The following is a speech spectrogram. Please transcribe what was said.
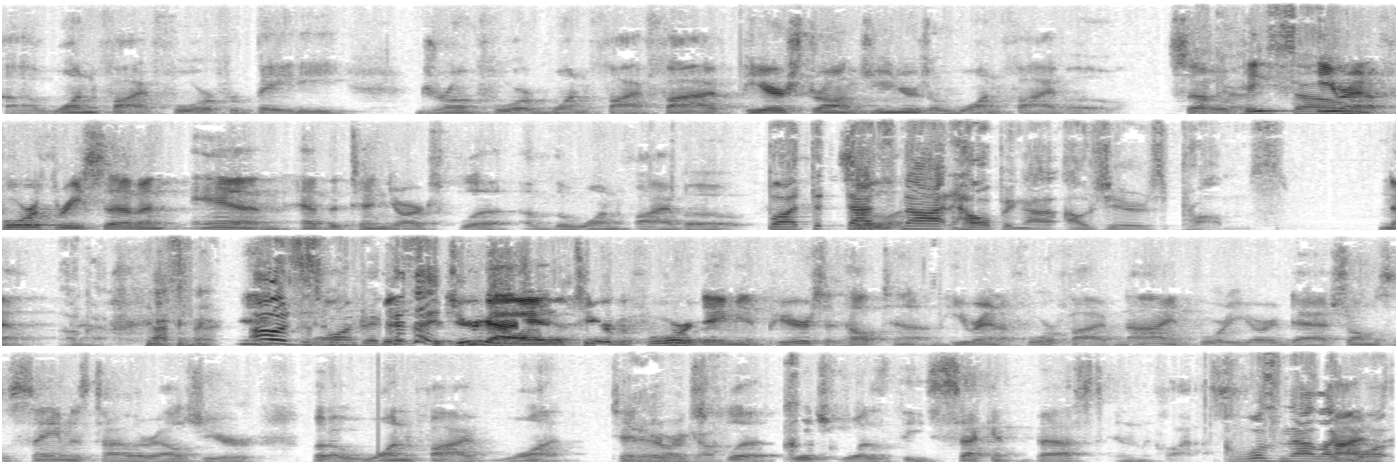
uh, 154 for Badie. Jerome Ford 155. Pierre Strong Jr. is a 150. So, okay, he, so he ran a 437 and had the 10 yard split of the 150. But th- that's so, not helping Allgeier's problems. No. Okay. No. That's fair. I was just no. wondering. because your guy in the tier before, Dameon Pierce, it helped him. He ran a 459 40 yard dash, almost the same as Tyler Allgeier, but a 151. 10 there yard split, which was the second best in the class. Wasn't that like one,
